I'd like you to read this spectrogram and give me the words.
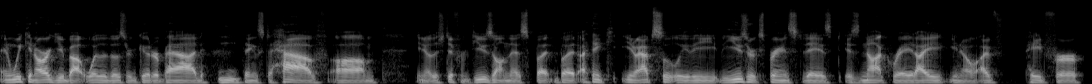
And we can argue about whether those are good or bad mm. things to have. Um, you know, there's different views on this, but but I think you know absolutely the the user experience today is is not great. I you know I've paid for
